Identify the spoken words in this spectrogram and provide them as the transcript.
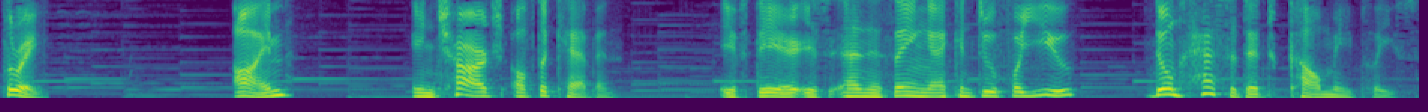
Three. I'm in charge of the cabin. If there is anything I can do for you, don't hesitate to call me, please.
